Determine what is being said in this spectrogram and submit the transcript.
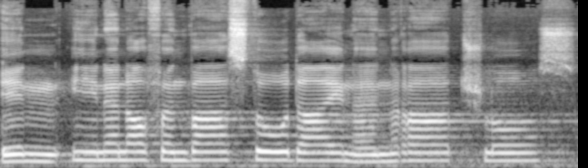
In ihnen offenbarst du deinen Ratschluss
